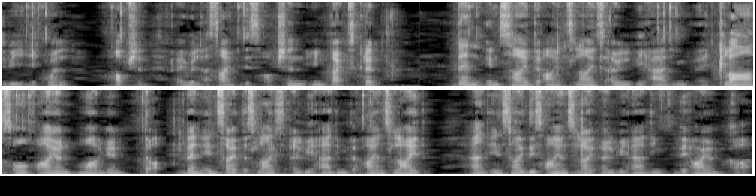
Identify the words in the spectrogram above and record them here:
to be equal option. I will assign this option in TypeScript. Then inside the ion slides, I will be adding a class of ion margin dot. Then inside the slice, I'll be adding the ion slide. And inside this ion slide, I'll be adding the ion card.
